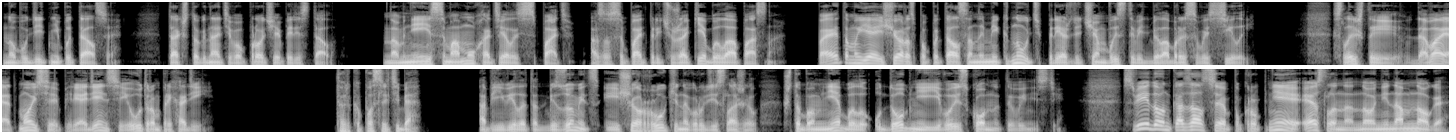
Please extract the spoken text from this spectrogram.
но будить не пытался, так что гнать его прочь я перестал. Но мне и самому хотелось спать, а засыпать при чужаке было опасно. Поэтому я еще раз попытался намекнуть, прежде чем выставить Белобрысова силой. «Слышь ты, давай отмойся, переоденься и утром приходи». «Только после тебя», — объявил этот безумец и еще руки на груди сложил, чтобы мне было удобнее его из комнаты вынести. С виду он казался покрупнее Эслана, но не намного,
